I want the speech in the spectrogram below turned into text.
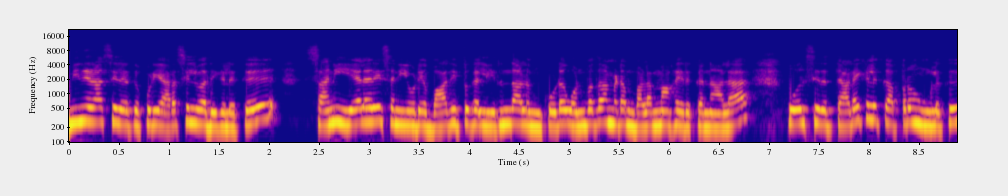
மீனராசியில் இருக்கக்கூடிய அரசியல்வாதிகளுக்கு சனி ஏழரை சனியுடைய பாதிப்புகள் இருந்தாலும் கூட ஒன்பதாம் இடம் பலமாக இருக்கனால ஒரு சில தடைகளுக்கு அப்புறம் உங்களுக்கு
